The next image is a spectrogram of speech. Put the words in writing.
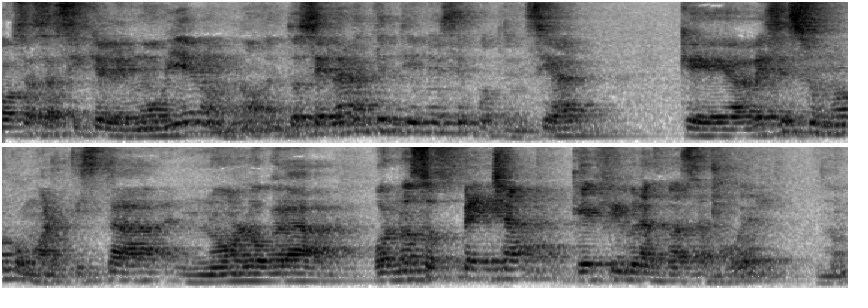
cosas así que le movieron, ¿no? Entonces el arte tiene ese potencial que a veces uno como artista no logra o no sospecha qué fibras vas a mover, ¿no?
